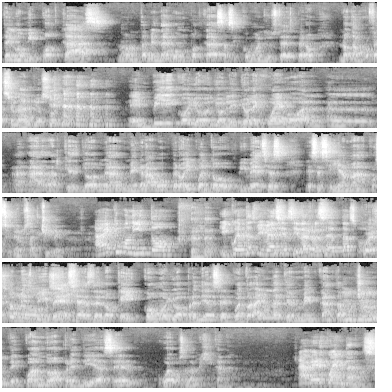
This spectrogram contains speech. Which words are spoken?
tengo mi podcast, ¿no? También hago un podcast así como el de ustedes, pero no tan profesional. Yo soy empírico, yo, yo, le, yo le juego al, al, que yo me, me, grabo, pero ahí cuento vivencias. Ese se llama Cocineros al Chile. ¡Ay, qué bonito! ¿Y cuentas vivencias y das recetas? Cuento mis vivencias de lo que y cómo yo aprendí a hacer. Cuento, hay una que me encanta mucho de cuando aprendí a hacer huevos a la mexicana. A ver, cuéntanos.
